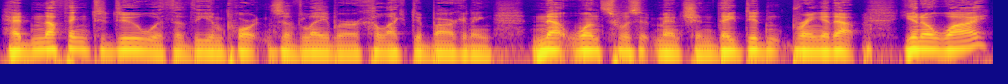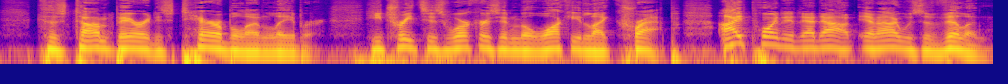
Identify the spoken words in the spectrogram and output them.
had nothing to do with of the importance of labor or collective bargaining. Not once was it mentioned. They didn't bring it up. You know why? Because Tom Barrett is terrible on labor. He treats his workers in Milwaukee like crap. I pointed that out, and I was a villain.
